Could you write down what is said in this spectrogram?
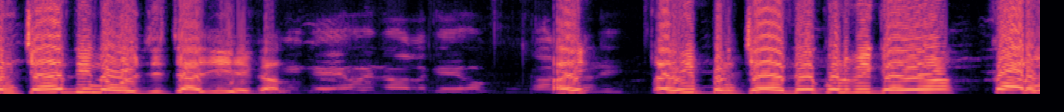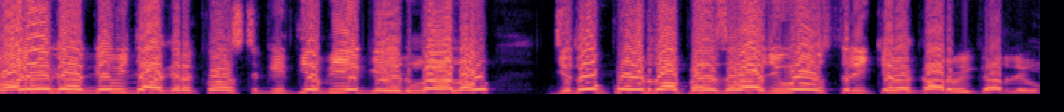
ਪੰਚਾਇਤ ਦੀ ਨੌਲੇਜ ਚ ਆ ਜੀ ਇਹ ਗੱਲ। ਅਸੀਂ ਪੰਚਾਇਤ ਦੇ ਕੋਲ ਵੀ ਗਏ ਆ ਘਰ ਵਾਲਿਆਂ ਦੇ ਅੱਗੇ ਵੀ ਜਾ ਕੇ ਰਿਕੁਐਸਟ ਕੀਤੀ ਆ ਵੀ ਇਹ ਗੇਟ ਨਾ ਲਾਓ। ਜਦੋਂ ਕੋਰਟ ਦਾ ਫੈਸਲਾ ਆ ਜਾਊਗਾ ਉਸ ਤਰੀਕੇ ਨਾਲ ਕਾਰਵਾਈ ਕਰ ਲਿਓ।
